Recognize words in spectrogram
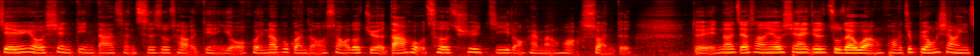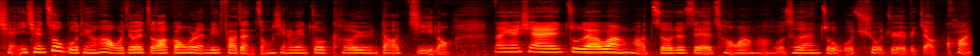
捷运有限定搭乘次数才有一点优惠。那不管怎么算，我都觉得搭火车去基隆还蛮划算的。对，那加上又现在就是住在万华，就不用像以前，以前住古亭的话，我就会走到公务人力发展中心那边坐客运到基隆。那因为现在住在万华之后，就直接从万华火车站坐过去，我觉得比较快。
